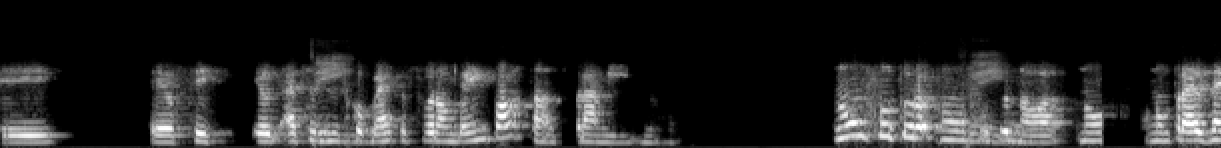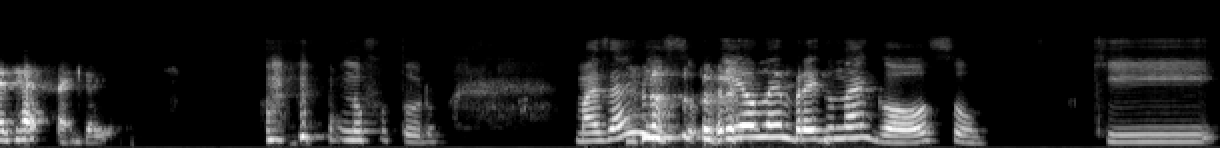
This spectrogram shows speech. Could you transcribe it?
e eu eu- essas Sim. descobertas foram bem importantes para mim. Num futuro, num Sim. futuro não, num, num presente recente. aí. no futuro. Mas é No isso. futuro. E eu lembrei do negócio que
